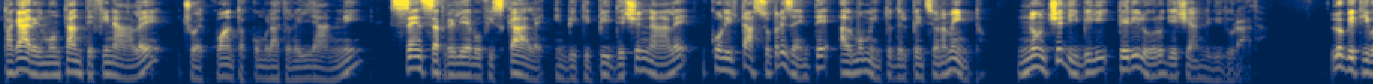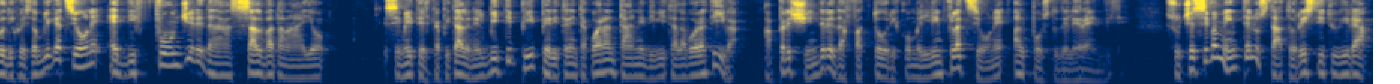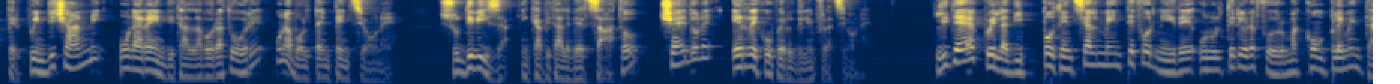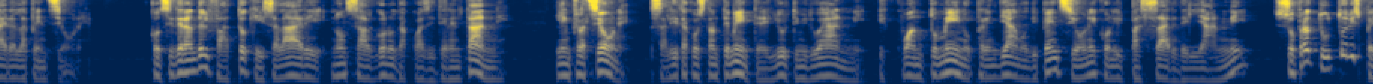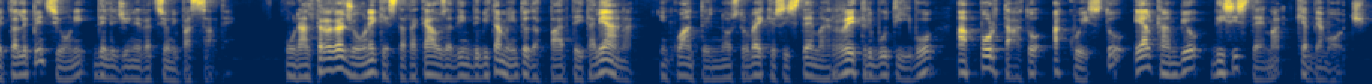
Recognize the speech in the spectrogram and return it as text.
Pagare il montante finale, cioè quanto accumulato negli anni, senza prelievo fiscale in BTP decennale, con il tasso presente al momento del pensionamento, non cedibili per i loro 10 anni di durata. L'obiettivo di questa obbligazione è di fungere da salvadanaio. Si mette il capitale nel BTP per i 30-40 anni di vita lavorativa, a prescindere da fattori come l'inflazione al posto delle rendite. Successivamente lo Stato restituirà per 15 anni una rendita al lavoratore una volta in pensione, suddivisa in capitale versato, cedole e recupero dell'inflazione. L'idea è quella di potenzialmente fornire un'ulteriore forma complementare alla pensione, considerando il fatto che i salari non salgono da quasi 30 anni. L'inflazione, salita costantemente negli ultimi due anni e quantomeno prendiamo di pensione con il passare degli anni, soprattutto rispetto alle pensioni delle generazioni passate. Un'altra ragione che è stata causa di indebitamento da parte italiana, in quanto il nostro vecchio sistema retributivo ha portato a questo e al cambio di sistema che abbiamo oggi.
